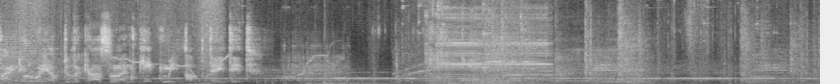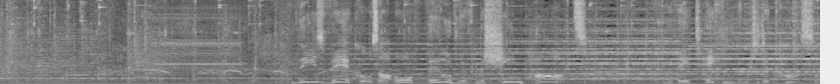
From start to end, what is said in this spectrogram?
Find your way up to the castle and keep me updated. These vehicles are all filled with machine parts. Were they taking them to the castle?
